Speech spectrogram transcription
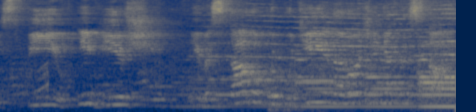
і спів, і вірші, виставу про події народження Христа.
